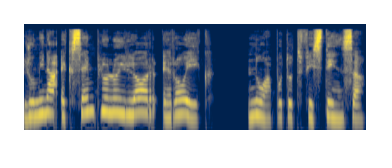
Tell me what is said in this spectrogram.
lumina exemplului lor eroic, nu a putut fi stinsă.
